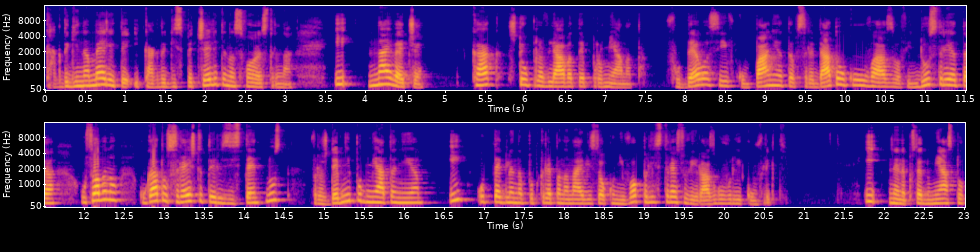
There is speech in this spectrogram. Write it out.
Как да ги намерите и как да ги спечелите на своя страна? И най-вече, как ще управлявате промяната? В отдела си, в компанията, в средата около вас, в индустрията, особено когато срещате резистентност, враждебни подмятания и оттеглена подкрепа на най-високо ниво при стресови разговори и конфликти. И не на последно място,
